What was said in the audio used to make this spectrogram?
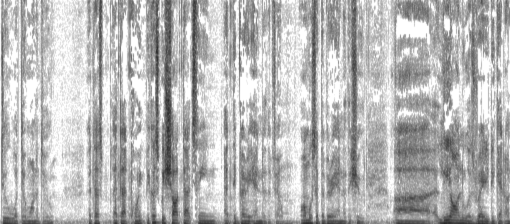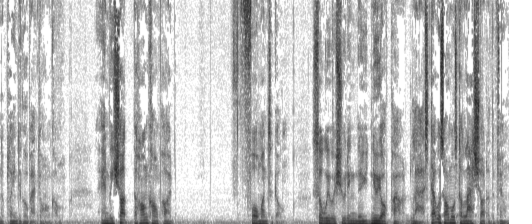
do what they want to do at that at that point because we shot that scene at the very end of the film, almost at the very end of the shoot. Uh, Leon was ready to get on the plane to go back to Hong Kong, and we shot the Hong Kong part four months ago. So we were shooting the New York part last. That was almost the last shot of the film.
